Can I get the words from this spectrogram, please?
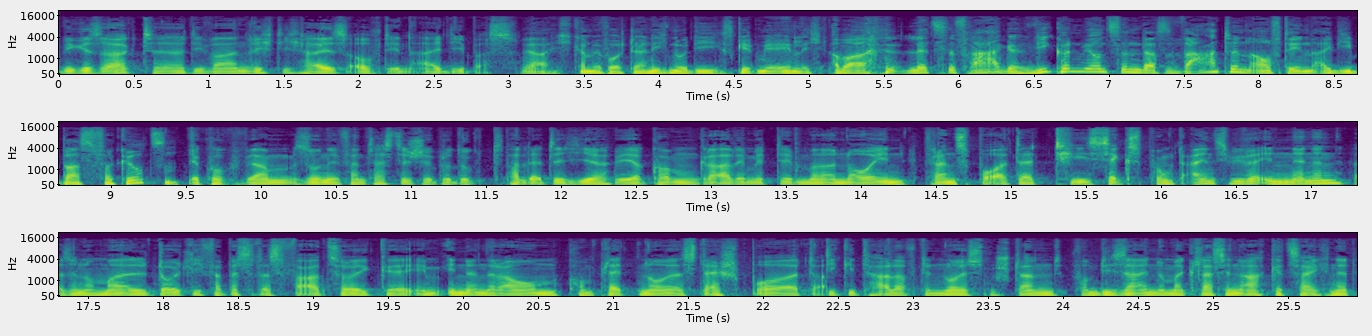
wie gesagt, äh, die waren richtig heiß auf den ID-Bus. Ja, ich kann mir vorstellen, nicht nur die, es geht mir ähnlich. Aber letzte Frage, wie können wir uns denn das Warten auf den ID-Bus verkürzen? Ja, guck, wir haben so eine fantastische Produktpalette hier. Wir kommen gerade mit dem äh, neuen Transporter T6.1, wie wir ihn nennen. Also nochmal deutlich verbessertes Fahrzeug äh, im Innenraum, komplett neues Dashboard, digital auf den neuesten Stand, vom Design nochmal klasse nachgezeichnet.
